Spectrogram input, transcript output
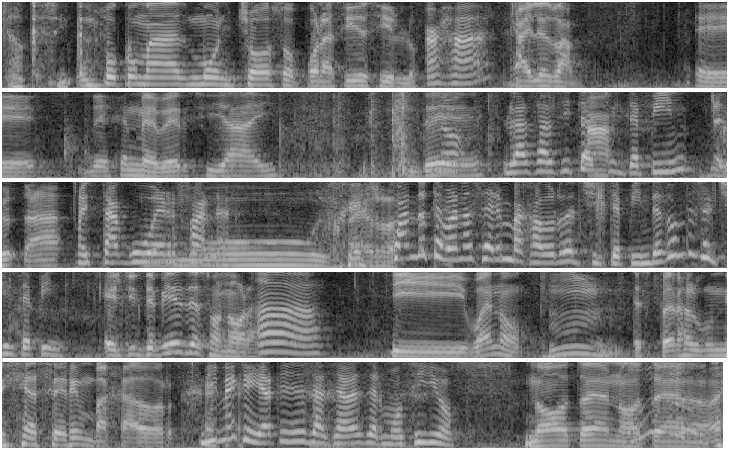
Claro que sí. Un poco más monchoso, por así decirlo. Ajá. Ahí les va. Eh, déjenme ver si hay de. No, la salsita de Ah. chiltepín Está. está huérfana. Muy perra. ¿Cuándo te van a hacer embajador del chiltepín? ¿De dónde es el chiltepín? El chiltepín es de Sonora. Ah, Y bueno, mm, espero algún día ser embajador. dime que ya tienes las llaves de Hermosillo. No, todavía no, todavía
